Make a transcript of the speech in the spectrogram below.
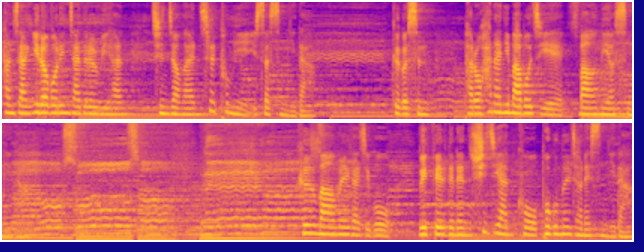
항상 잃어버린 자들을 위한 진정한 슬픔이 있었습니다. 그것은 바로 하나님 아버지의 마음이었습니다. 그 마음을 가지고 위필드는 쉬지 않고 복음을 전했습니다.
